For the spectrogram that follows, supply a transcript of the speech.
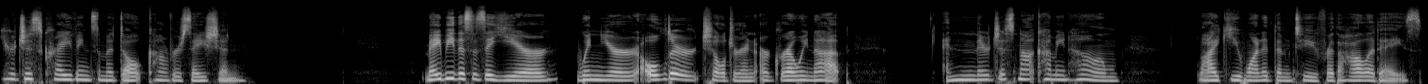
you're just craving some adult conversation. Maybe this is a year when your older children are growing up and they're just not coming home like you wanted them to for the holidays.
